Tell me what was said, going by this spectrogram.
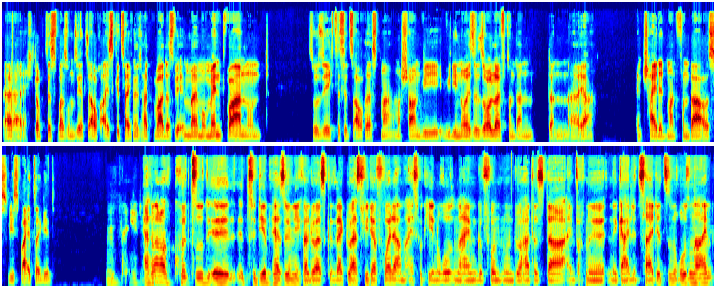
äh, ich glaube, das, was uns jetzt auch ausgezeichnet hat, war, dass wir immer im Moment waren. Und so sehe ich das jetzt auch erstmal. Mal schauen, wie, wie die neue Saison läuft. Und dann, dann äh, ja, entscheidet man von da aus, wie es weitergeht. Mhm. Erstmal noch kurz zu, äh, zu, dir persönlich, weil du hast gesagt, du hast wieder Freude am Eishockey in Rosenheim gefunden und du hattest da einfach eine, eine geile Zeit jetzt in Rosenheim.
